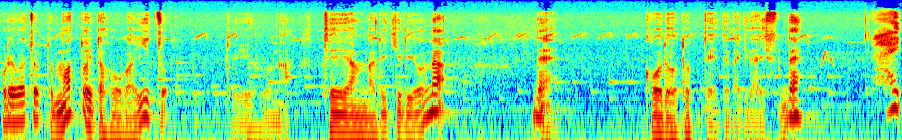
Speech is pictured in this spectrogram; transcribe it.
これはちょっと待っといた方がいいと提案ができるようなね行動をとっていただきたいですね。はい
